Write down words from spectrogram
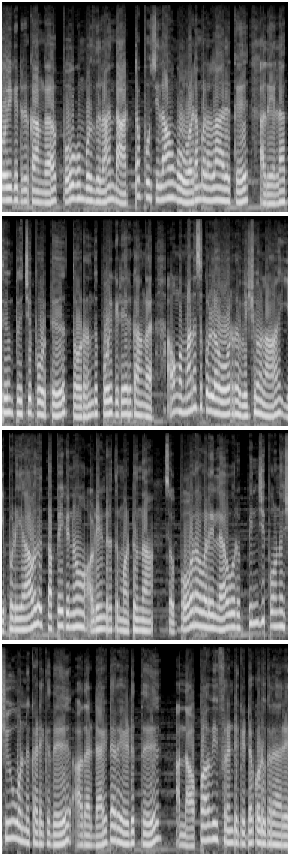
போய்கிட்டு இருக்காங்க. போகும்போதுதான் இந்த அட்டைப்பூச்சிலாம் அவங்க உடம்புலலாம் இருக்கு. அது எல்லாத்தையும் பிச்சு போட்டு தொடர்ந்து போய்கிட்டே இருக்காங்க. அவங்க மனசுக்குள்ள ஓடுற விஷயம்லாம் எப்படியாவது தப்பிக்கணும் அப்படின்றது மட்டும்தான். ஸோ போற வழியில ஒரு பிஞ்சு போன ஷூ ஒன்று கிடைக்குது. அதை டைட்டரை எடுத்து அந்த அப்பாவி ஃப்ரெண்டு கிட்ட கொடுக்குறாரு.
